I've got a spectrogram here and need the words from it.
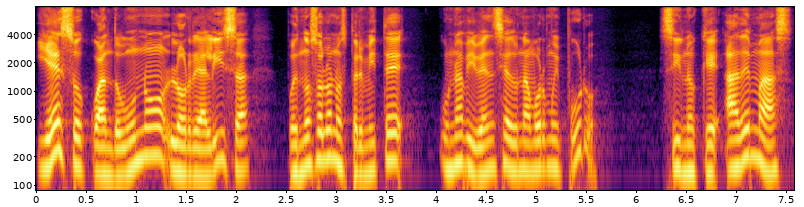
Y eso, cuando uno lo realiza, pues no solo nos permite una vivencia de un amor muy puro, sino que además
